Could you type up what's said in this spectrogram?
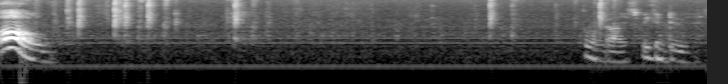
Oh! Come on, guys. We can do this.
